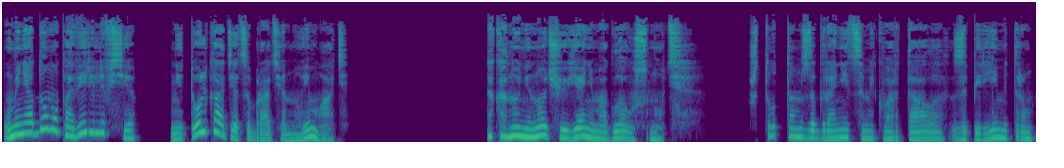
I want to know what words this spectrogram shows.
У меня дома поверили все, не только отец и братья, но и мать. Накануне ночью я не могла уснуть. Что там за границами квартала, за периметром,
